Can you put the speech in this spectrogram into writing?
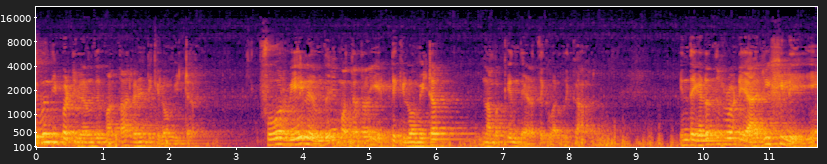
சிவந்திப்பட்டியிலிருந்து பார்த்தா ரெண்டு கிலோமீட்டர். ஃபோர் வேலிருந்து மொத்தத்தில் எட்டு கிலோமீட்டர் நமக்கு இந்த இடத்துக்கு வர்றதுக்காக. இந்த இடத்தினுடைய அருகிலேயே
